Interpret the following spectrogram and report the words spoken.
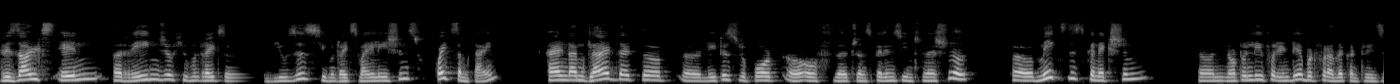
results in a range of human rights abuses, human rights violations for quite some time. And I'm glad that the uh, latest report uh, of the Transparency International uh, makes this connection uh, not only for India but for other countries,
